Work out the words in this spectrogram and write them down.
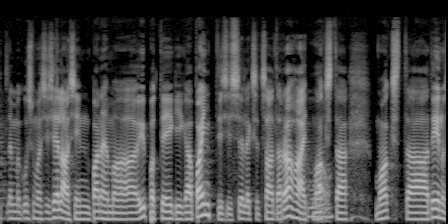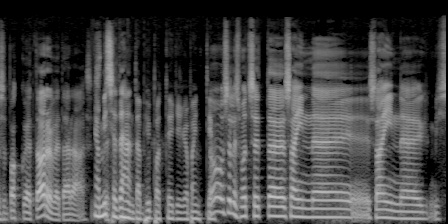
ütleme, kus ma siis elasin, panema hüpoteegiga panti siis selleks, et saada raha, et wow. maksta, maksta teenusepakkujate arved ära. ja mis see tähendab, hüpoteegiga panti? no selles mõttes, et äh, sain, sain, mis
